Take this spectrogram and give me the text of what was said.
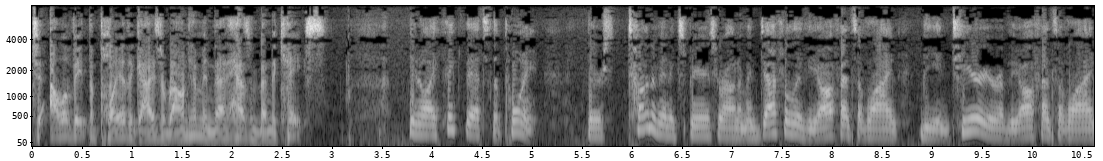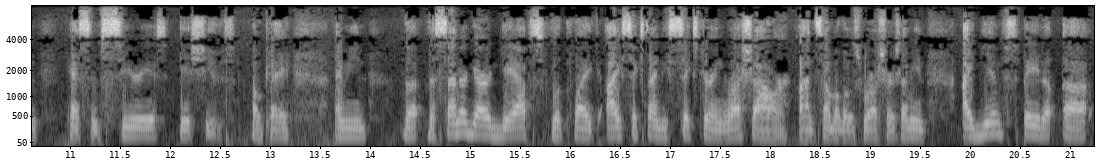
to elevate the play of the guys around him? And that hasn't been the case. You know, I think that's the point. There's a ton of inexperience around him, and definitely the offensive line, the interior of the offensive line has some serious issues. Okay, I mean. The, the center guard gaps look like I-696 during rush hour on some of those rushers. I mean, I give Speight a, a,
